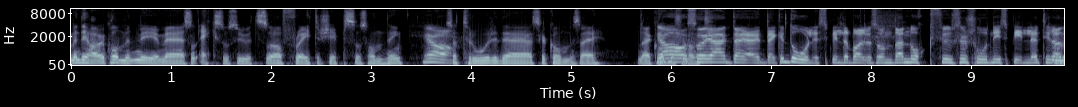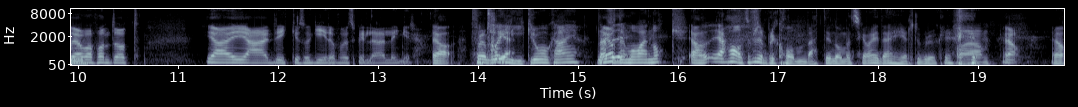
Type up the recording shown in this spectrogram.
Men de har jo kommet mye med sånn exosuits og freighter-ships og sånne ting, Ja. så jeg tror det skal komme seg Ja, altså, jeg, det, er, det er ikke dårlig spill, det er bare sånn, det er nok frustrasjon i spillet til at Mm. jeg var fant ut at jeg er ikke så gira for å spille lenger. Ja, for jeg, liker du OK. Nei, ja, det det- må være nok. ja, jeg hater for eksempel combat i No Man's Sky. Det er helt ubrukelig. Ja. Ja. Ja,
